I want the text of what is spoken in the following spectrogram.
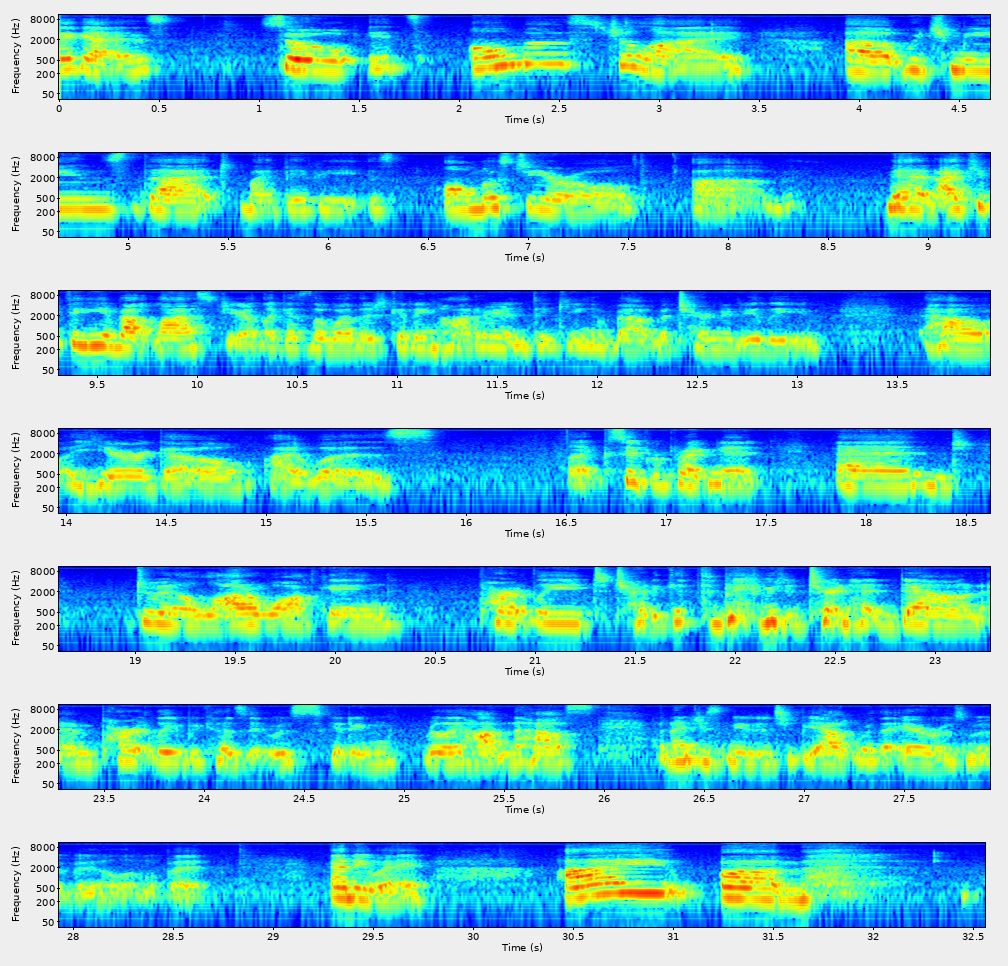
Hey guys. So it's almost July, uh, which means that my baby is almost a year old. Um, man, I keep thinking about last year, like as the weather's getting hotter and thinking about maternity leave, how a year ago I was like super pregnant and doing a lot of walking partly to try to get the baby to turn head down and partly because it was getting really hot in the house and I just needed to be out where the air was moving a little bit. Anyway, I um,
